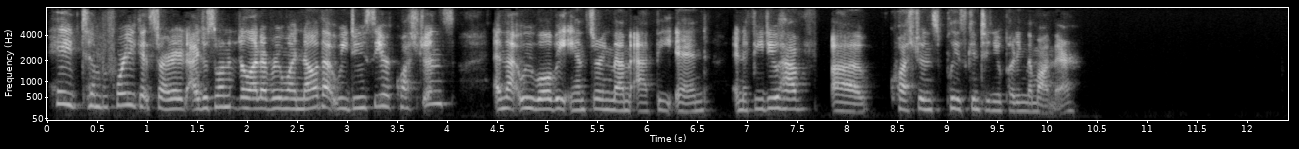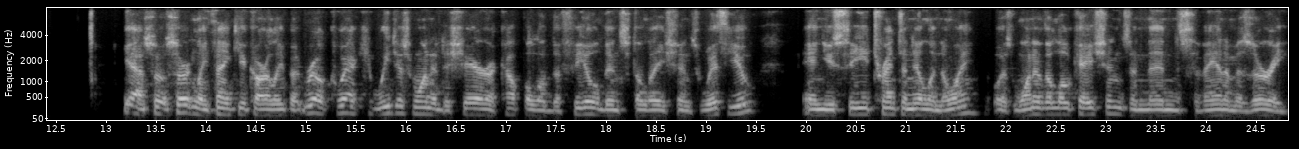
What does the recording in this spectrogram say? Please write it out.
Hey, Tim, before you get started, I just wanted to let everyone know that we do see your questions and that we will be answering them at the end. And if you do have uh, questions, please continue putting them on there. Yeah, so certainly, thank you, Carly. But real quick, we just wanted to share a couple of the field installations with you. And you see Trenton, Illinois was one of the locations, and then Savannah, Missouri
